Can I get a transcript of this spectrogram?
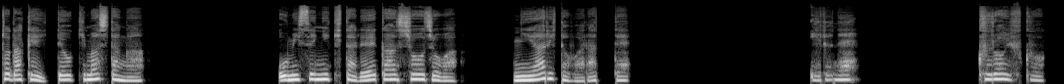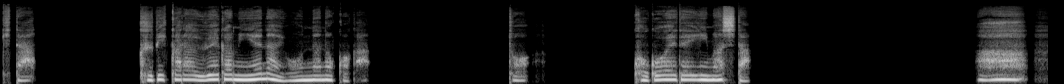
とだけ言っておきましたが、お店に来た霊感少女はにやりと笑って、いるね。黒い服を着た首から上が見えない女の子が、と小声で言いました。ああ、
